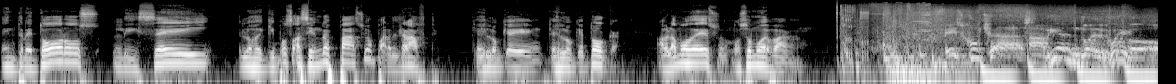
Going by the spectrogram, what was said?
entre Toros, Licey, los equipos haciendo espacio para el draft, que es lo que, que es lo que toca. Hablamos de eso, no se muevan. Escuchas Abriendo el juego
